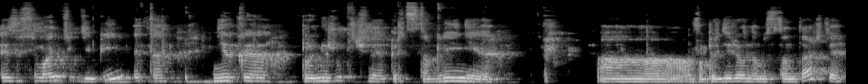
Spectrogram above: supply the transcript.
это семантик DB это некое промежуточное представление а, в определенном стандарте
